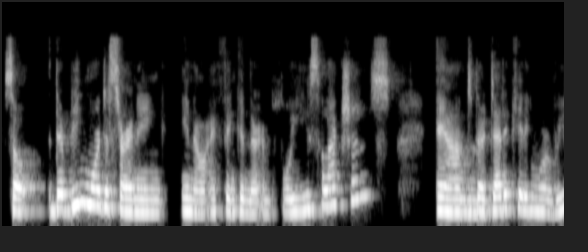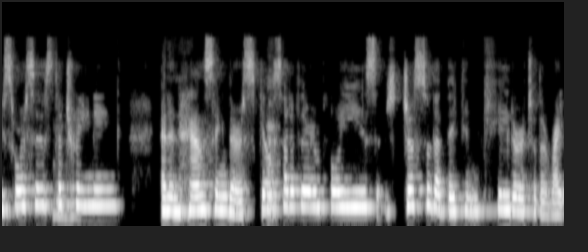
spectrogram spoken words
So they're being more discerning, you know, I think in their employee selections and mm-hmm. they're dedicating more resources to mm-hmm. training and enhancing their skill set of their employees just so that they can cater to the right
